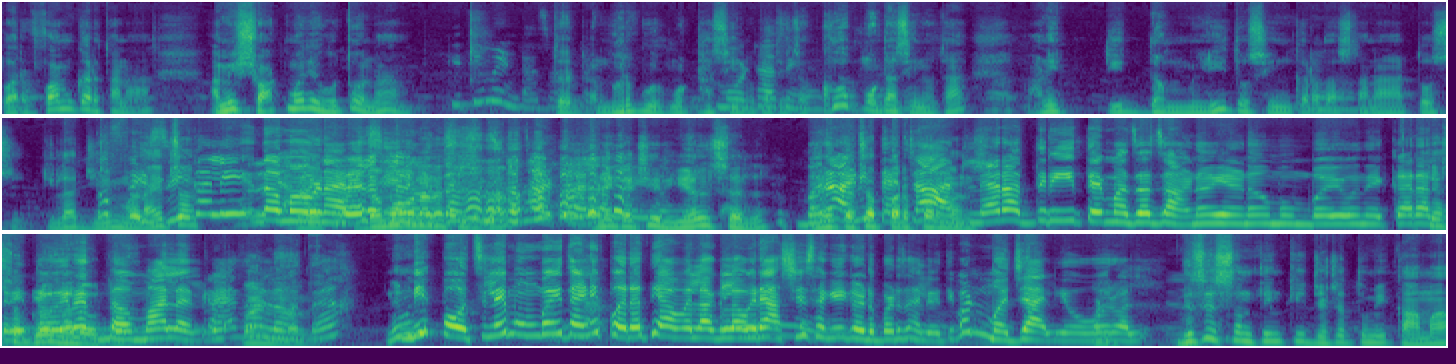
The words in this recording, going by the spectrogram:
परफॉर्म करताना आम्ही शॉर्टमध्ये होतो ना किती मिनिटाचा तर भरपूर मोठा सीन होता तिचा खूप मोठा सीन होता. आणि ती दमली तो सीन करत असताना तो सी- तिला जे म्हणायचं Physically दमवणारा scene दमवणारा होता. scene होता. आणि त्याची रिहर्सल आणि बरं आणि त्याचा त्याच्या परफॉर्मन्स आदल्या रात्री ते माझं जाणं येणं मुंबईहून एका रात्रीत सगळं वगैरे झालं होतं. धमाल आली. काय झालं होतं. मी पोचले मुंबईत आणि परत यावं लागलं वगैरे अशी सगळी गडबड झाली होती पण मजा आली ओव्हरऑल दिस इज समथिंग की ज्याच्यात तुम्ही कामा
